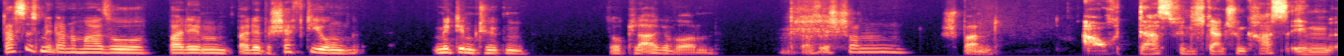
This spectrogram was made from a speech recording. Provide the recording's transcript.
das ist mir dann nochmal so bei, dem, bei der Beschäftigung mit dem Typen so klar geworden. Das ist schon spannend. Auch das finde ich ganz schön krass eben. Äh,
